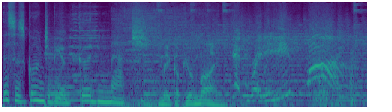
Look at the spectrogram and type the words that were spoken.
This is going to be a good match. Make up your mind. Get ready, fight!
